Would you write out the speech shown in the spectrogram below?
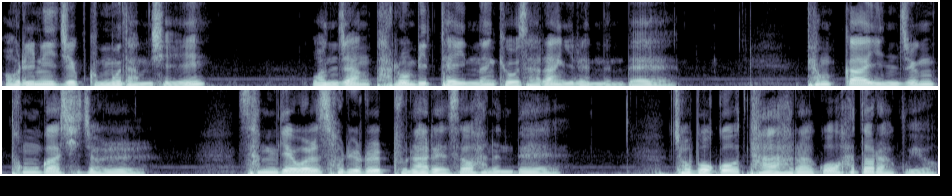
어린이집 근무 당시 원장 바로 밑에 있는 교사랑 일했는데 평가 인증 통과 시절 3개월 서류를 분할해서 하는데 저보고 다 하라고 하더라고요.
